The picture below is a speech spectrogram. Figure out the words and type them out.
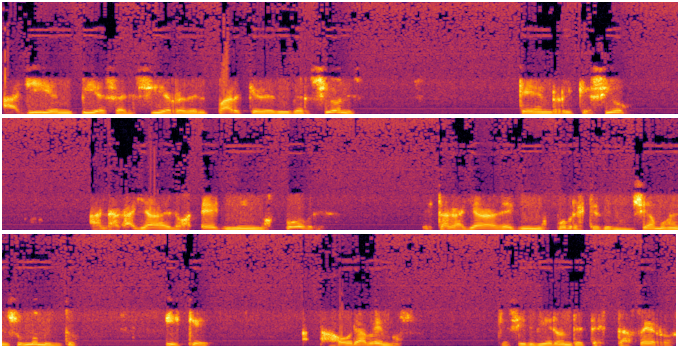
Allí empieza el cierre del parque de diversiones que enriqueció a la gallada de los ex niños pobres. Esta gallada de ex niños pobres que denunciamos en su momento y que ahora vemos que sirvieron de testaferros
